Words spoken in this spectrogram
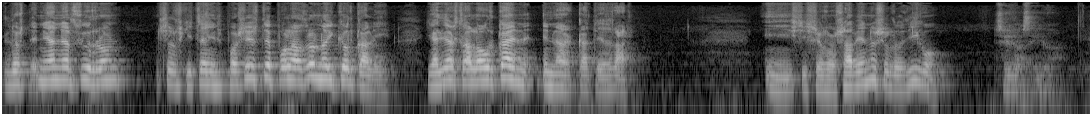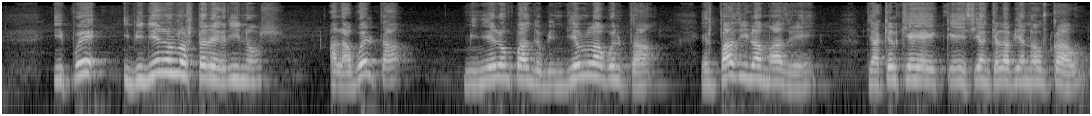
Los tenían en el zurrón se los quitáis. Pues este por ladrón hay que horcarle. Y allá está la horca en, la catedral. Y si se lo sabe, no se lo digo. Siga, siga. Y, fue, y vinieron los peregrinos a la vuelta, vinieron cuando vinieron la vuelta, el padre y la madre, de aquel que, que decían que la habían ahorcado,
